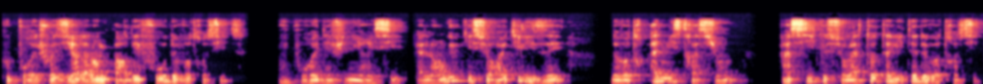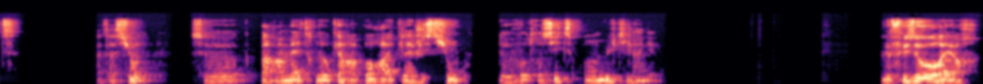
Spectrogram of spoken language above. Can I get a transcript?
que vous pourrez choisir la langue par défaut de votre site. Vous pourrez définir ici la langue qui sera utilisée dans votre administration ainsi que sur la totalité de votre site. Attention, ce paramètre n'a aucun rapport avec la gestion de votre site en multilingue. Le fuseau horaire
